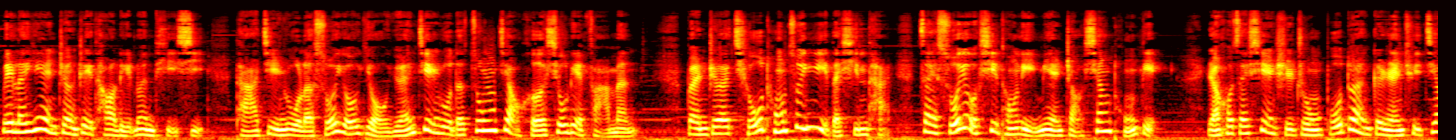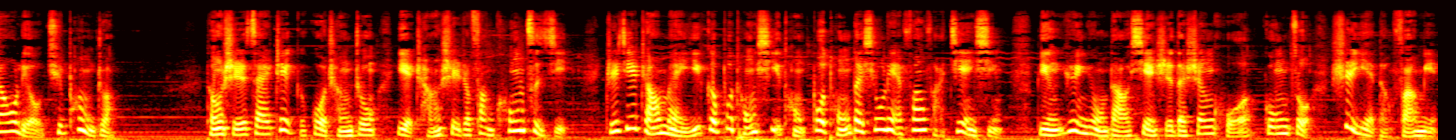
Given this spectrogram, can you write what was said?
为了验证这套理论体系，他进入了所有有缘进入的宗教和修炼法门，本着求同尊异的心态，在所有系统里面找相同点，然后在现实中不断跟人去交流、去碰撞。同时，在这个过程中，也尝试着放空自己，直接找每一个不同系统、不同的修炼方法践行，并运用到现实的生活、工作、事业等方面。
